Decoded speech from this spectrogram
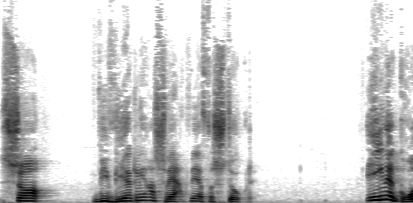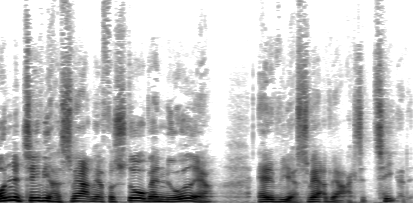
så vi virkelig har svært ved at forstå det. En af grundene til, at vi har svært ved at forstå, hvad noget er, er, at vi har svært ved at acceptere det.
